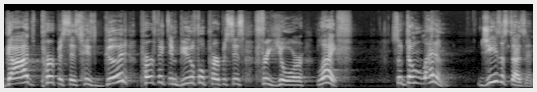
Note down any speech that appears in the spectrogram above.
God's purposes, his good, perfect, and beautiful purposes for your life. So don't let him. Jesus doesn't.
